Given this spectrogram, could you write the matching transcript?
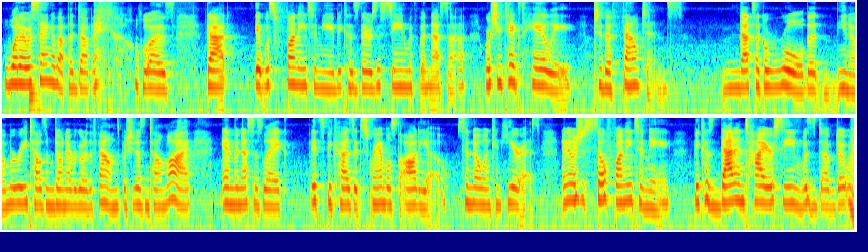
what I was saying about the dubbing was that it was funny to me because there's a scene with Vanessa where she takes Haley to the fountains. That's like a rule that, you know, Marie tells him don't ever go to the fountains, but she doesn't tell him why. And Vanessa's like, it's because it scrambles the audio so no one can hear us. And it was just so funny to me because that entire scene was dubbed over.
